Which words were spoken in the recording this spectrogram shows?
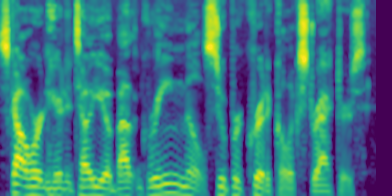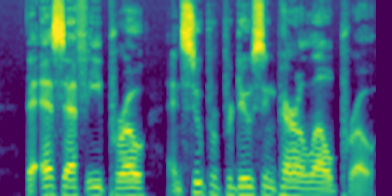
Scott Horton here to tell you about Green Mill Supercritical Extractors. The SFE Pro and Super Producing Parallel Pro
